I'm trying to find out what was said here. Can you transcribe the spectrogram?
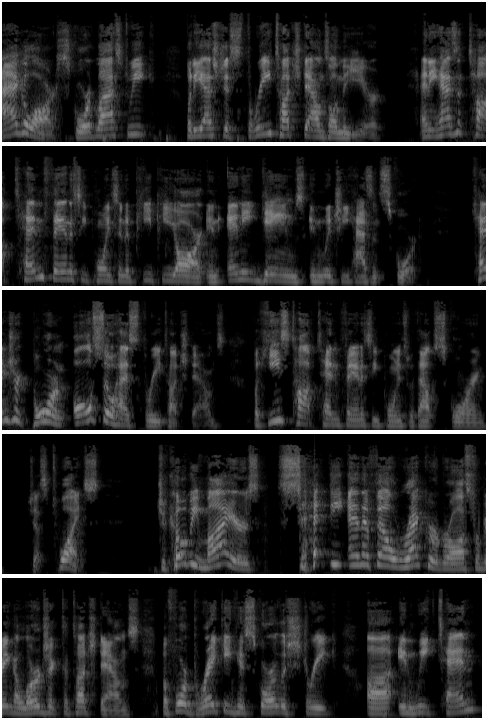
Agholor scored last week, but he has just three touchdowns on the year, and he hasn't topped 10 fantasy points in a PPR in any games in which he hasn't scored. Kendrick Bourne also has three touchdowns, but he's top 10 fantasy points without scoring just twice. Jakobi Meyers set the NFL record, Ross, for being allergic to touchdowns before breaking his scoreless streak uh, in week 10,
